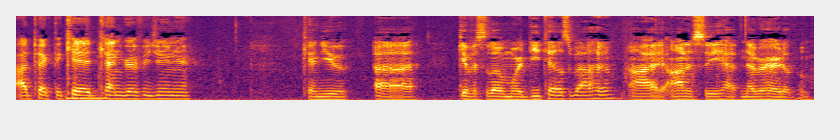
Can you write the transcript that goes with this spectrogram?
I'd pick the kid Ken Griffey Jr. Can you uh, give us a little more details about him? I honestly have never heard of him.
